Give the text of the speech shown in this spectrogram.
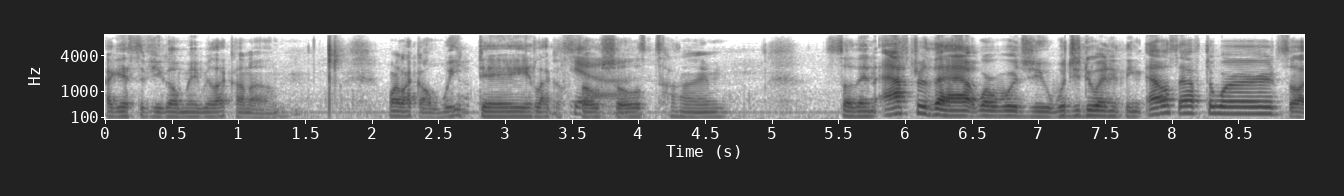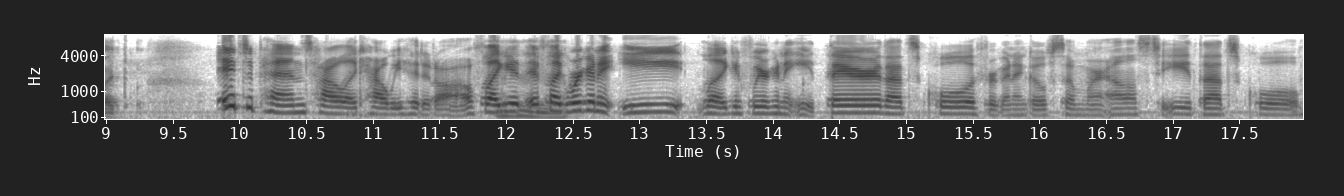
I guess if you go maybe like on a more like a weekday, like a Yeah. social time. So then after that, where would you would you do anything else afterwards? Like It depends how like how we hit it off. Like it, if like we're gonna eat, like if we're gonna eat there, that's cool. If we're gonna go somewhere else to eat, that's cool.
